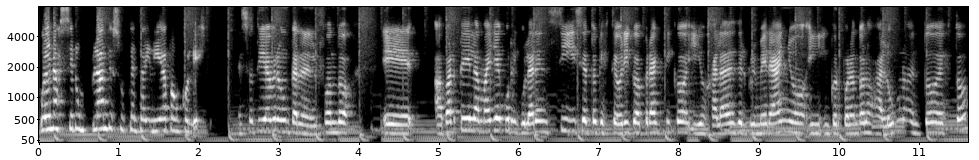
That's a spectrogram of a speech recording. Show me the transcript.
pueden hacer un plan de sustentabilidad para un colegio? Eso te iba a preguntar, en el fondo, eh, aparte de la malla curricular en sí, cierto que es teórico práctico y ojalá desde el primer año incorporando a los alumnos en todo esto,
